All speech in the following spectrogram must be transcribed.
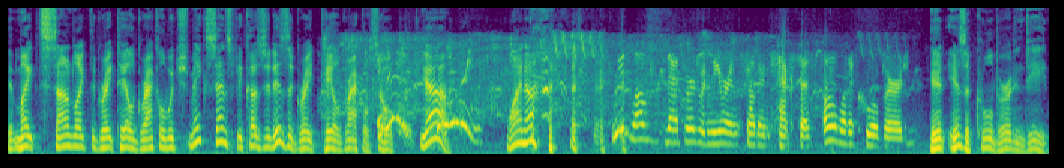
It might sound like the great-tailed grackle, which makes sense because it is a great-tailed grackle. So, yeah, why not? We loved that bird when we were in southern Texas. Oh, what a cool bird. it is a cool bird indeed.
